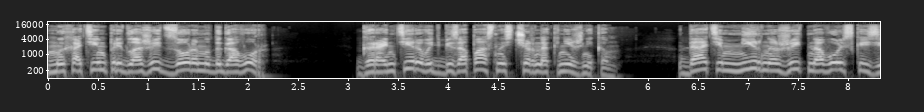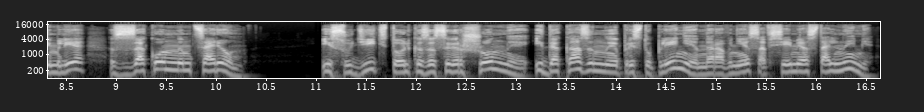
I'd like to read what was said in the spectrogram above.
«Мы хотим предложить Зорану договор, гарантировать безопасность чернокнижникам, дать им мирно жить на вольской земле с законным царем и судить только за совершенные и доказанные преступления наравне со всеми остальными.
